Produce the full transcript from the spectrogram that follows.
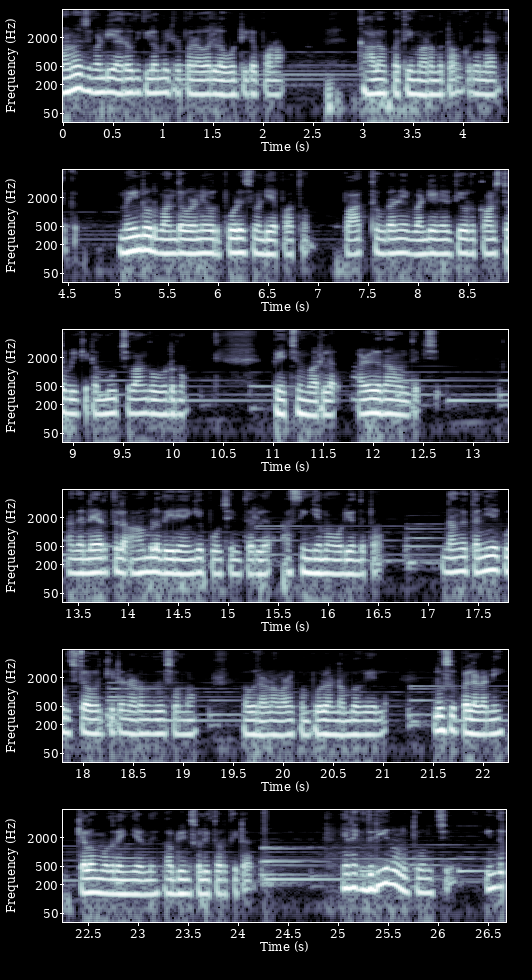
மனோஜ் வண்டி அறுபது கிலோமீட்டர் பர் ஹவரில் ஓட்டிகிட்டு போனான். காலை பற்றி மறந்துட்டோம் கொஞ்ச நேரத்துக்கு. மெயின் ரோடு வந்த உடனே ஒரு போலீஸ் வண்டியை பார்த்தோம். பார்த்த உடனே வண்டியை நிறுத்தி ஒரு கான்ஸ்டபிள் கிட்ட மூச்சு வாங்க ஓடணும் பேச்சும் வரல. அழுக தான் வந்துச்சு. அந்த நேரத்தில் ஆம்பளை தைரியம் எங்கே போச்சுன்னு தெரில அசிங்கமாக ஓடி வந்துட்டோம். நாங்கள் தண்ணியை குடிச்சிட்டு அவர்கிட்ட நடந்தது சொன்னோம். அவர் ஆனால் வழக்கம் போல் நம்பவே இல்லை. லூசு பைலடா நீ கிளம்பு முதல்ல இங்கேருந்து அப்படின்னு சொல்லி துரத்திட்டார். எனக்கு திடீர்னு ஒன்று தோணுச்சு. இந்த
